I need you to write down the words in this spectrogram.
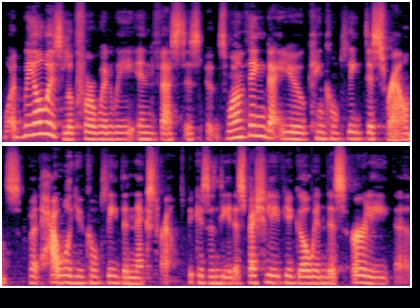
what we always look for when we invest is it's one thing that you can complete this round, but how will you complete the next round? because indeed, especially if you go in this early uh,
